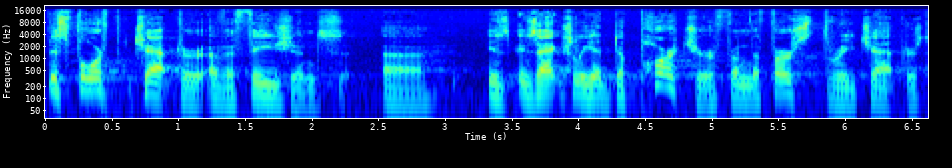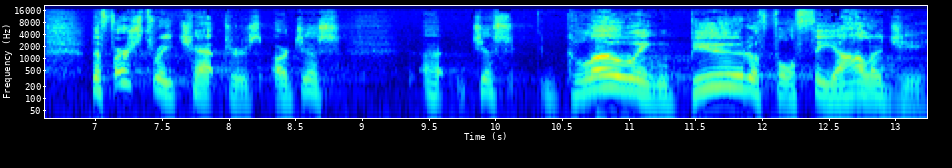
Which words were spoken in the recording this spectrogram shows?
This fourth chapter of Ephesians uh, is, is actually a departure from the first three chapters. The first three chapters are just, uh, just glowing, beautiful theology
